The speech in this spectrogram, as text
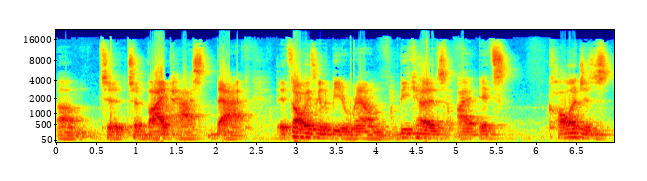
um, to to bypass that. It's always going to be around because I it's college is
